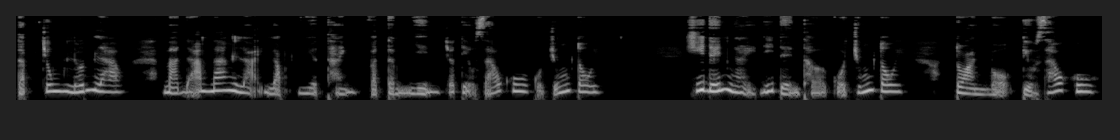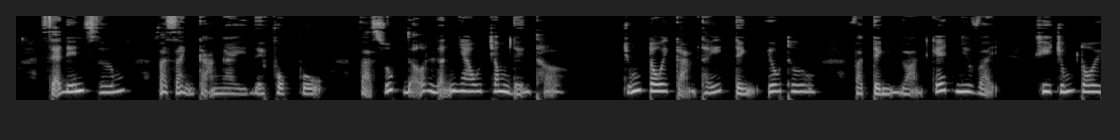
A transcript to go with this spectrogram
tập trung lớn lao mà đã mang lại lòng nhiệt thành và tầm nhìn cho tiểu giáo khu của chúng tôi. Khi đến ngày đi đền thờ của chúng tôi, toàn bộ tiểu giáo khu sẽ đến sớm và dành cả ngày để phục vụ và giúp đỡ lẫn nhau trong đền thờ. Chúng tôi cảm thấy tình yêu thương và tình đoàn kết như vậy khi chúng tôi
